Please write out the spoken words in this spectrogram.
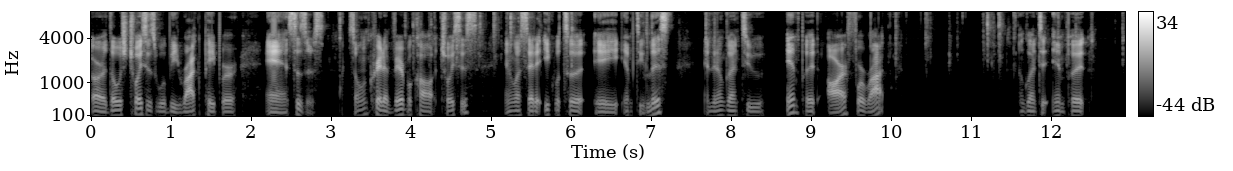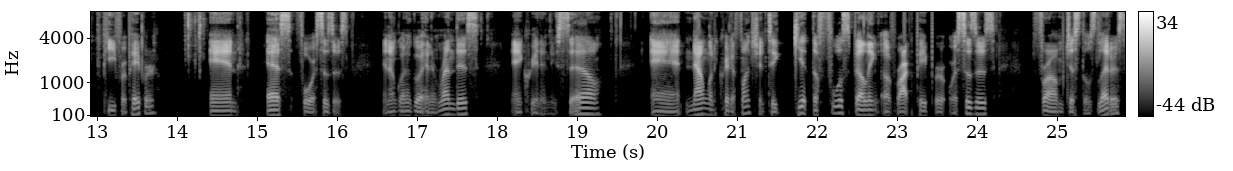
or those choices will be rock, paper, and scissors. So I'm going to create a variable called choices and I'm going to set it equal to a empty list and then I'm going to input R for rock. I'm going to input P for paper and S for scissors. And I'm going to go ahead and run this and create a new cell. And now I'm going to create a function to get the full spelling of rock, paper, or scissors from just those letters.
